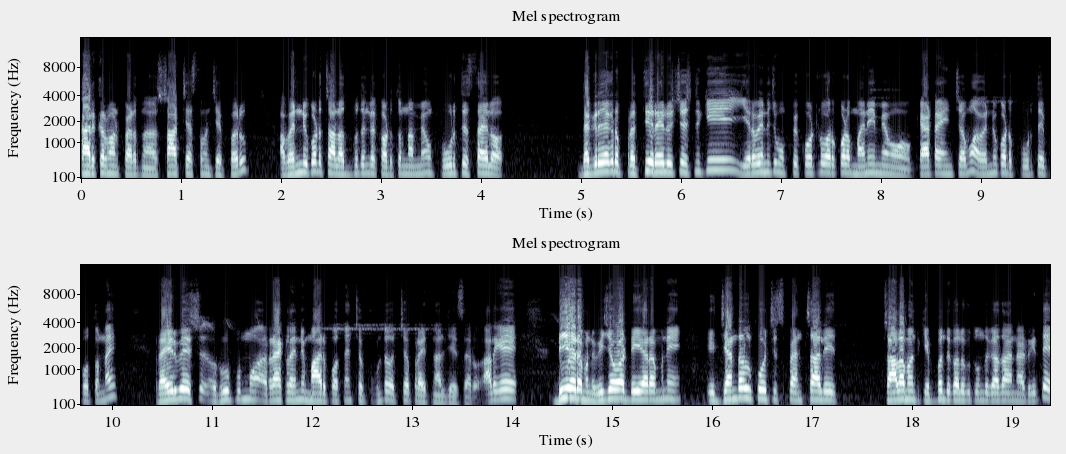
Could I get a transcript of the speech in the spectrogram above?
కార్యక్రమాన్ని పెడతా స్టార్ట్ చేస్తామని చెప్పారు. అవన్నీ కూడా చాలా అద్భుతంగా కడుతున్నాం మేము. పూర్తి స్థాయిలో దగ్గర దగ్గర ప్రతి రైల్వే స్టేషన్కి ఇరవై నుంచి ముప్పై కోట్ల వరకు కూడా మనీ మేము కేటాయించాము. అవన్నీ కూడా పూర్తయిపోతున్నాయి. రైల్వే రూపు రేఖలన్నీ మారిపోతాయని చెప్పుకుంటూ వచ్చే ప్రయత్నాలు చేశారు. అలాగే డిఆర్ఎంని విజయవాడ డిఆర్ఎంని ఈ జనరల్ కోచెస్ పెంచాలి చాలామందికి ఇబ్బంది కలుగుతుంది కదా అని అడిగితే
